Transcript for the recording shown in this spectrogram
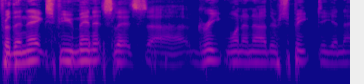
For the next few minutes, let's uh, greet one another, speak to your neighbors.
